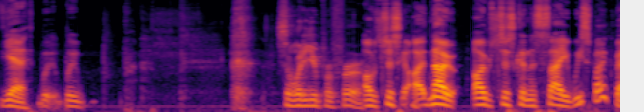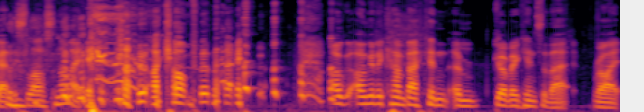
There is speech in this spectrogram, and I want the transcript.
yeah we, we so, what do you prefer? I was just I, no, I was just going to say we spoke about this last night. I can't put that. I'm, I'm going to come back and, and go back into that. Right.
